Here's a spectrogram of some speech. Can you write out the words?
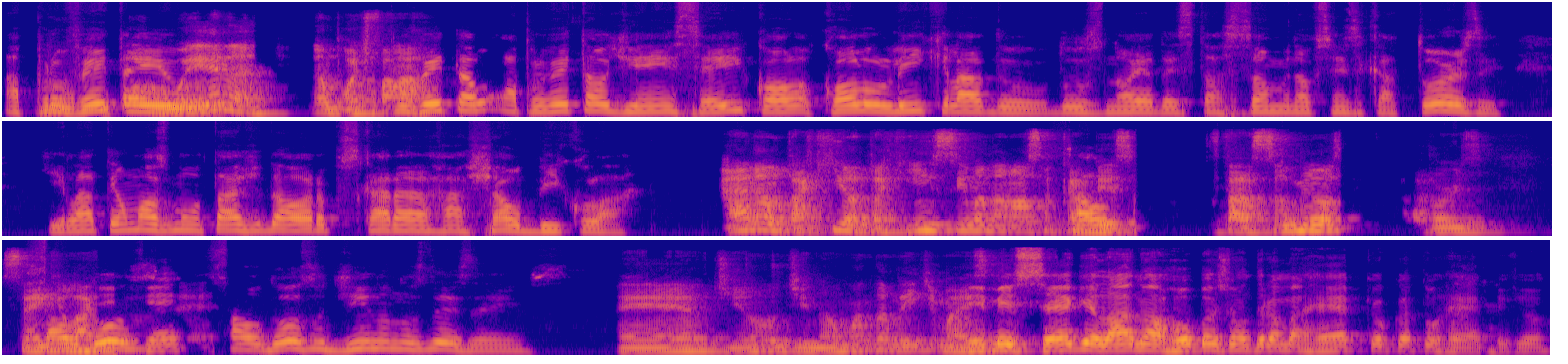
aproveita do aí o. Buena. Não, pode falar. Aproveita, aproveita a audiência aí, cola, cola o link lá do, dos Noia da Estação 1914, que lá tem umas montagens da hora para os caras rachar o bico lá. Ah, não, tá aqui, ó, tá aqui em cima da nossa cabeça. Estação 1914. Segue lá. Saudoso, saudoso Dino nos desenhos. É, o Dino, o Dinão manda bem demais. E me segue lá no arroba João Drama Rap, que eu canto rap, viu?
